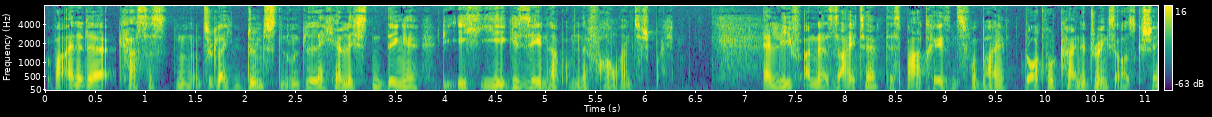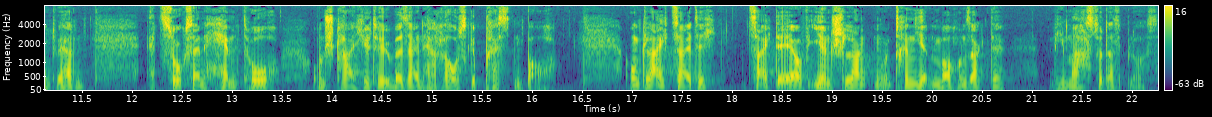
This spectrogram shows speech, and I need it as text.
war eine der krassesten und zugleich dümmsten und lächerlichsten Dinge, die ich je gesehen habe, um eine Frau anzusprechen. Er lief an der Seite des Bartresens vorbei, dort wo keine Drinks ausgeschenkt werden. Er zog sein Hemd hoch und streichelte über seinen herausgepressten Bauch. Und gleichzeitig zeigte er auf ihren schlanken und trainierten Bauch und sagte, wie machst du das bloß?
